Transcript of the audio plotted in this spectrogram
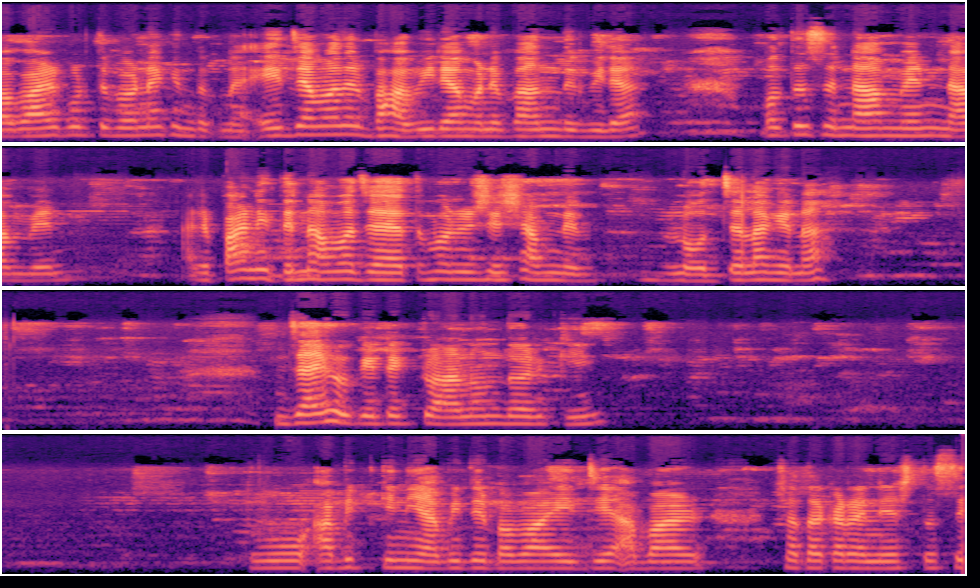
বাবা আর করতে পারে না, কিন্তু না। এই যে আমাদের ভাবিরা মানে বান্ধবীরা, বলতেছে নামবেন নামবেন আরে পানিতে নামা যায়, এত মানুষের সামনে লজ্জা লাগে না। যাই হোক, এটা একটু আনন্দ আর কি। তো আবিদকে নিয়ে, আবিদের বাবা এই যে আবার সাঁতার কাটা নিয়ে আসতেছে।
